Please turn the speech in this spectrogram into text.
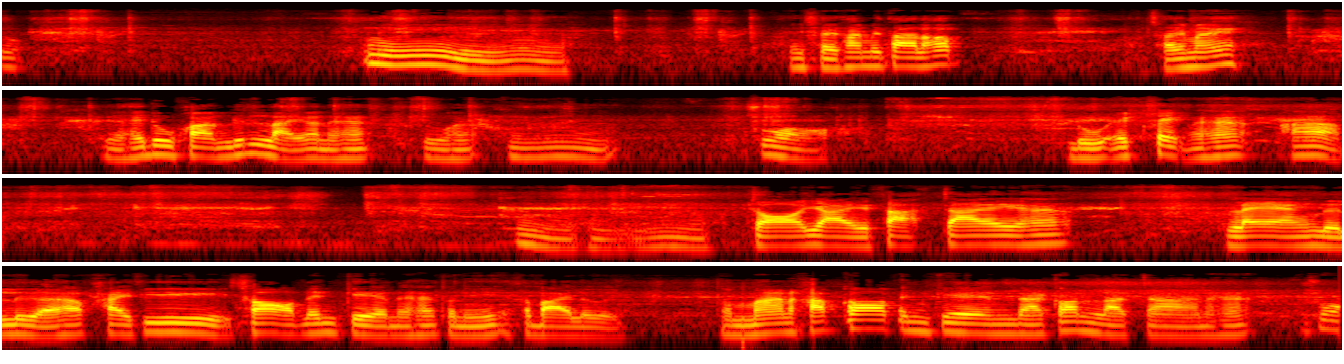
นี่ให้ใช้ท่านไม่ตายแล้วครับ ใช้ไหม เดี๋ยวให้ดูความลื่นไหลก่อนนะฮะ ดูฮะอืมชั่วดูเอฟเฟกต์นะฮะ ภาพอืมจอใหญ่สะใจฮะ แรงเหลือๆครับ ใครที่ชอบเล่นเกมนะฮะ ตัวนี้สบายเลย ต่อมานะครับ ก็เป็นเกมดากอนลาจานะฮะก็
